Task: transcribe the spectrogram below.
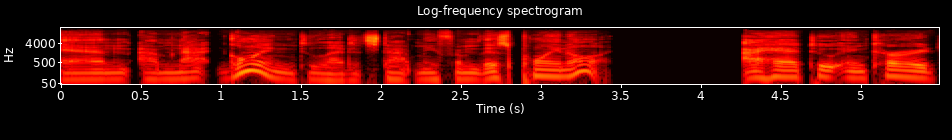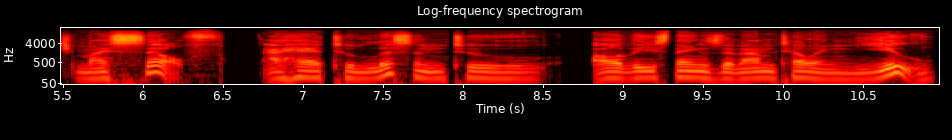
And I'm not going to let it stop me from this point on. I had to encourage myself. I had to listen to all these things that I'm telling you,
